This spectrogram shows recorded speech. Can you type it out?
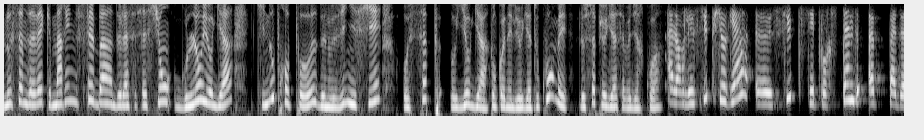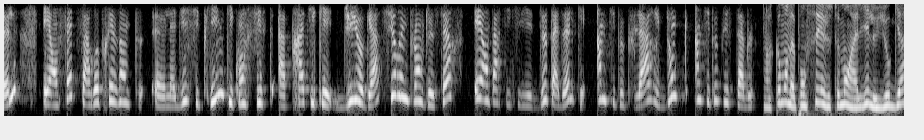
Nous sommes avec Marine Febin de l'association Glow Yoga qui nous propose de nous initier au SUP au yoga. On connaît le yoga tout court, mais le SUP yoga, ça veut dire quoi? Alors le SUP yoga, euh, SUP c'est pour Stand Up Paddle et en fait ça représente euh, la discipline qui consiste à pratiquer du yoga sur une planche de surf et en particulier de paddle qui est un petit peu plus large, donc un petit peu plus stable. Alors comment on a pensé justement à allier le yoga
